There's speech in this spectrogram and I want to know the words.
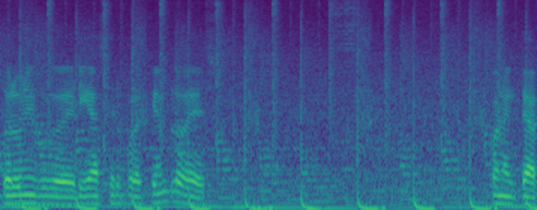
Todo lo único que debería hacer por ejemplo es conectar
